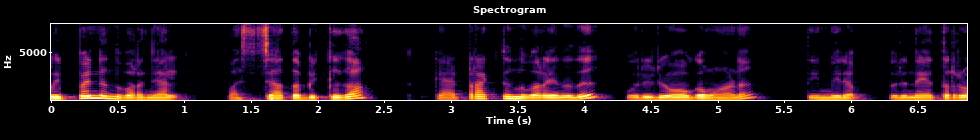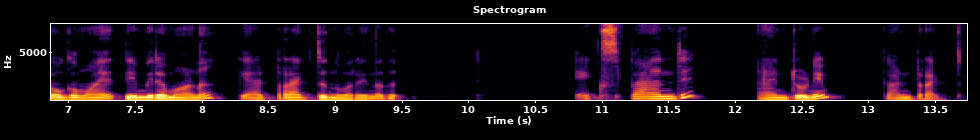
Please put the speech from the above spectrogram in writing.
റിപ്പൻഡ് എന്ന് പറഞ്ഞാൽ പശ്ചാത്തപിക്കുക. കാട്രാക്റ്റ് എന്ന് പറയുന്നത് ഒരു രോഗമാണ് തിമിരം ഒരു നേത്ര രോഗമായ തിമിരമാണ് കാട്രാക്റ്റ് എന്ന് പറയുന്നത്. എക്സ്പാൻഡ് ആന്റോണിയം കൺട്രാക്റ്റ്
